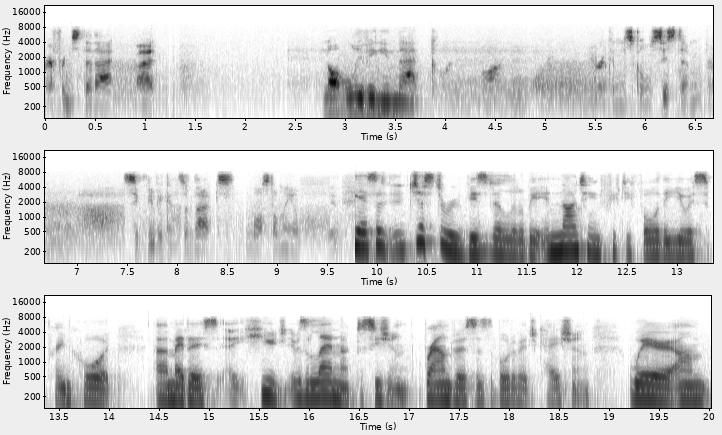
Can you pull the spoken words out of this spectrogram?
reference to that. But not living in that kind of environment or American school system, uh, significance of that's lost on me a little bit. Yeah, so just to revisit a little bit, in 1954, the US Supreme Court uh, made a huge, it was a landmark decision, Brown versus the Board of Education, where um,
